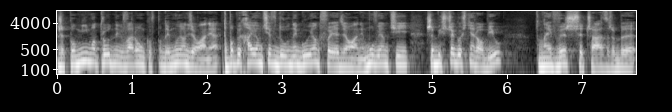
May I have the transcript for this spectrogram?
że pomimo trudnych warunków podejmują działanie, to popychają Cię w dół, negują Twoje działanie, mówią Ci, żebyś czegoś nie robił, to najwyższy czas, żeby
